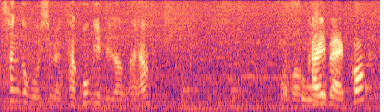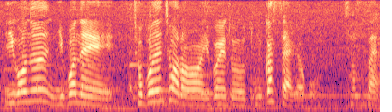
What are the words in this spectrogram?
산 거 보시면 다 고기류잖아요. 이거 갈비 할 거? 이거는 이번에 저번에처럼 이번에도 돈까스 하려고 샀어요.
